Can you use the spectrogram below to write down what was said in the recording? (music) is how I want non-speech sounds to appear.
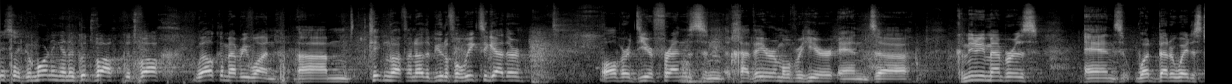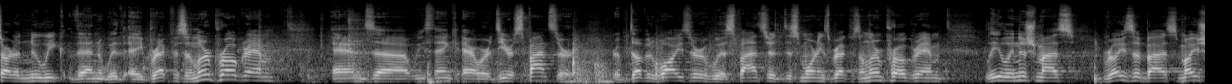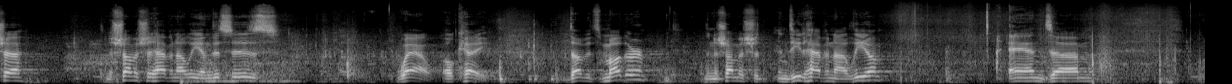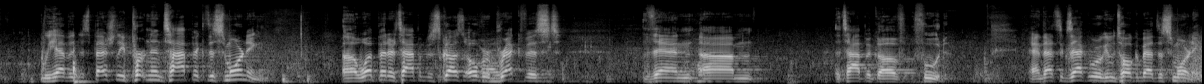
Good morning and a good vach, good vach. Welcome everyone. Um, kicking off another beautiful week together. All of our dear friends and chaverim over here and uh, community members. And what better way to start a new week than with a breakfast and learn program? And uh, we thank our dear sponsor, Reb David Weiser, who has sponsored this morning's breakfast and learn program. Lili Nishmas, Roiza Bas Moshe. Neshama should have an Ali, and this is Wow, okay. David's mother, the neshama should indeed have an aliyah. And um, we have an especially pertinent topic this morning. Uh, what better topic to discuss over breakfast than um, the topic of food? And that's exactly what we're going to talk about this morning.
